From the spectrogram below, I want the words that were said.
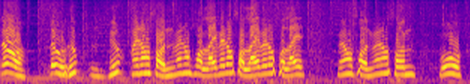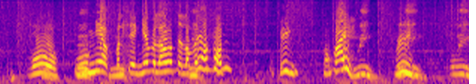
เร็วเร็วฮึบฮึบไม่ต้องสนไม่ต้องสนอะไรไม่ต้องสนอะไรไม่ต้องสนอะไรไม่ต้องสนไม่ต้องสนบูบูบูเงียบมันเสียงเงียบไปแล้วแต่เราไม่ต้องสนวิ่งลงไป วิ่งวิ่วิ่ง งวิ่ง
